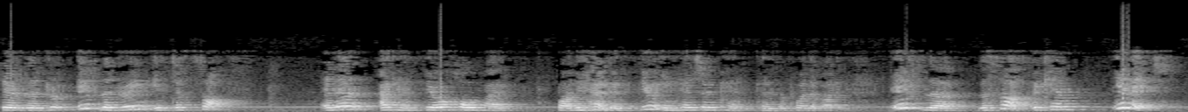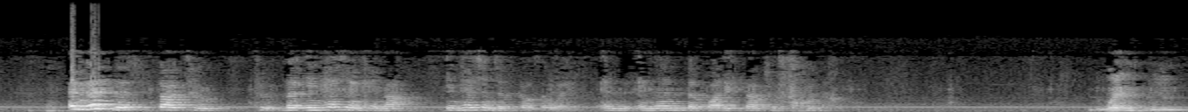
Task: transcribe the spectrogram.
there's a, dr- if the dream is just soft, and then I can still hold my body like this. Still intention can, can support the body. If the, the thoughts became image, and then this start to, to, the intention cannot, intention just goes away. And, and then the body starts to fall down. when you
